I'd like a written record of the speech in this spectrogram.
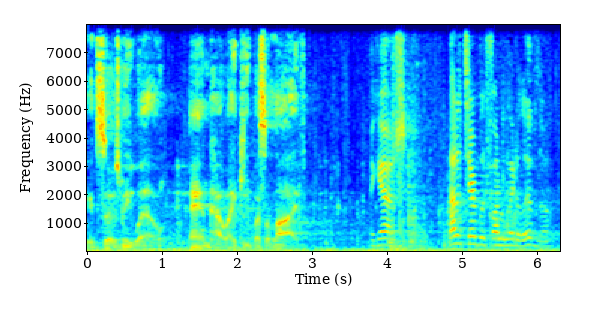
It serves me well, and how I keep us alive. I guess. Not a terribly fun way to live, though.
